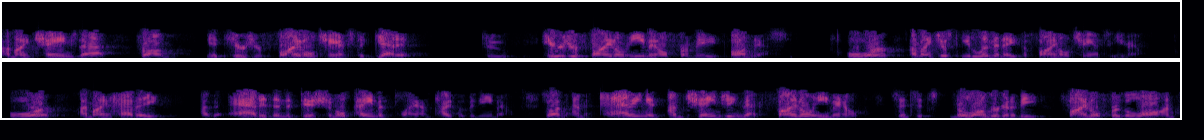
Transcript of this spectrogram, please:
I might change that from it, here's your final chance to get it to here's your final email from me on this. Or I might just eliminate the final chance email. Or I might have a I've added an additional payment plan type of an email. So I'm, I'm adding it, I'm changing that final email since it's no longer going to be final for the launch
